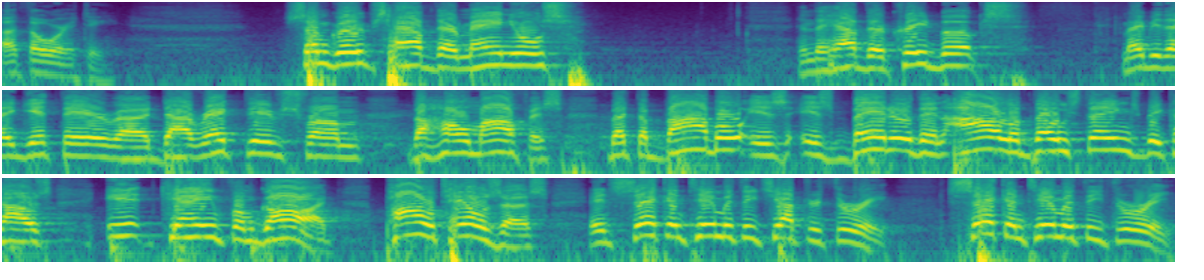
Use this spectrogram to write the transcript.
authority. Some groups have their manuals and they have their creed books. Maybe they get their uh, directives from the home office. But the Bible is, is better than all of those things because it came from God. Paul tells us in 2 Timothy chapter 3, 2 Timothy 3,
